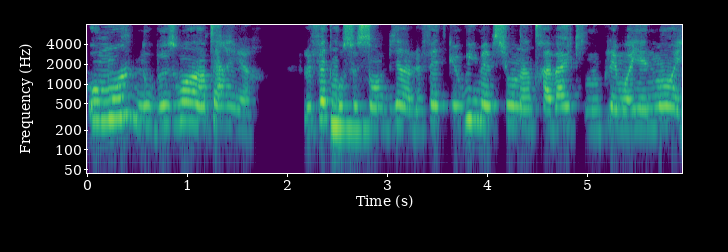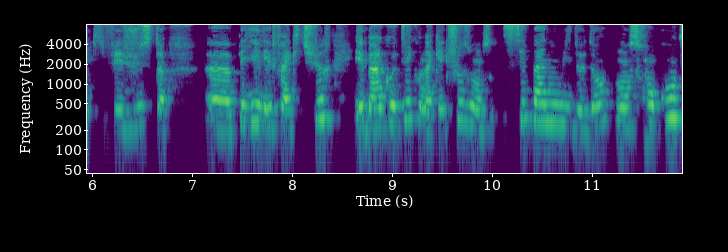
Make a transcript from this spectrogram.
au moins nos besoins intérieurs. Le fait qu'on se mhm. sente bien, le fait que oui, même si on a un travail qui nous plaît moyennement et qui fait juste euh, payer les factures, et ben à côté qu'on a quelque chose où on s'épanouit dedans, où on se rend compte,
